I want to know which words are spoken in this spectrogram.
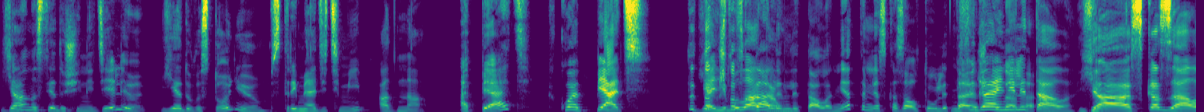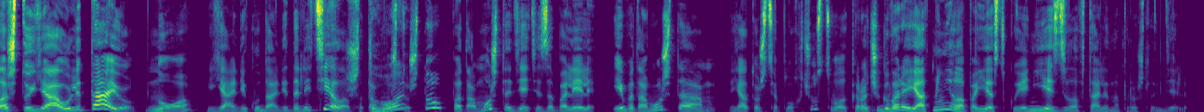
Я на следующей неделе еду в Эстонию с тремя детьми одна. Опять? Какое опять? Ты я только не что была в Таллин там. летала, нет? Ты мне сказал, ты улетаешь Нифига я не летала. Я сказала, что я улетаю, но я никуда не долетела. Что? Потому что что? Потому что дети заболели. И потому что я тоже себя плохо чувствовала. Короче говоря, я отменила поездку. Я не ездила в Таллин на прошлой неделе.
